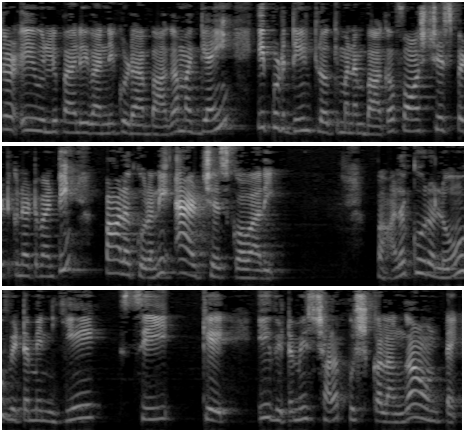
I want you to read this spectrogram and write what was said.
సో ఈ ఉల్లిపాయలు ఇవన్నీ కూడా బాగా మగ్గాయి. ఇప్పుడు దీంట్లోకి మనం బాగా వాష్ చేసి పెట్టుకున్నటువంటి పాలకూరని యాడ్ చేసుకోవాలి. పాలకూరలో విటమిన్ ఏ సి కే ఈ విటమిన్స్ చాలా పుష్కలంగా ఉంటాయి.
